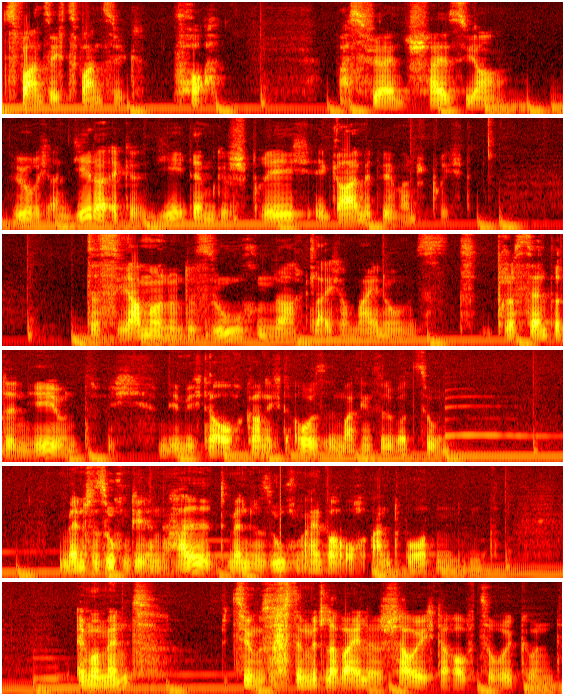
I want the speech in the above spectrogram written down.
...2020. Boah, was für ein scheiß Jahr. Höre ich an jeder Ecke, jedem Gespräch, egal mit wem man spricht. Das Jammern und das Suchen nach gleicher Meinung ist präsenter denn je und ich nehme mich da auch gar nicht aus in manchen Situationen. Menschen suchen den Halt, Menschen suchen einfach auch Antworten. Und Im Moment, beziehungsweise mittlerweile, schaue ich darauf zurück und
